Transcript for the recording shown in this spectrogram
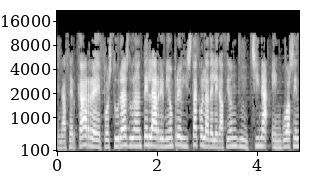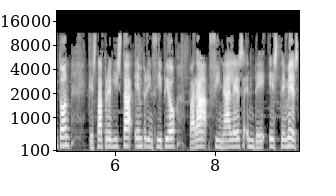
en acercar eh, posturas durante la reunión prevista con la delegación china en Washington, que está prevista en principio para finales de este mes.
